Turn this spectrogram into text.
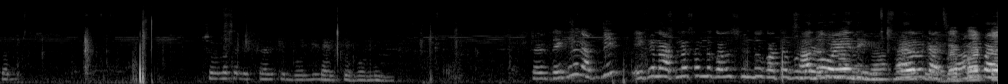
চলো। চলো তাহলে স্যারকে বলি। স্যারকে বলি। দেখলেন আপনি? এখানে আপনার সামনে কত সুন্দর কথা সাধু হয়ে দিল। আমি ব্যাপারটা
